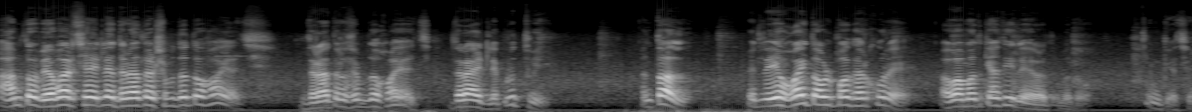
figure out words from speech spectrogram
આમ તો વ્યવહાર છે એટલે ધરાતળ શબ્દ તો હોય જ. ધરાતળ શબ્દ હોય જ. ધરા એટલે પૃથ્વી. અને તલ એટલે એ હોય તો આપણે પગ હરખો રહે. હવામાં ક્યાંથી રહે બધો? એમ કે છે.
